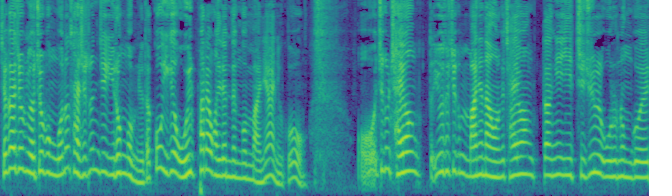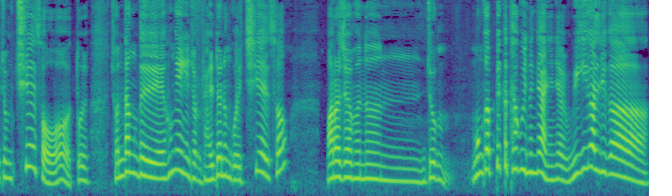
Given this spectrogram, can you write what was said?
제가 좀 여쭤본 거는 사실은 이제 이런 겁니다. 꼭 이게 5.18에 관련된 것만이 아니고 어, 지금 자유한국당, 요새 지금 많이 나오는 게 자유한국당이 이 지지율 오르는 거에 좀 취해서 또 전당대회 흥행이 좀 잘 되는 거에 취해서 말하자면은 좀 뭔가 삐끗하고 있는 게 아니냐. 위기 관리가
